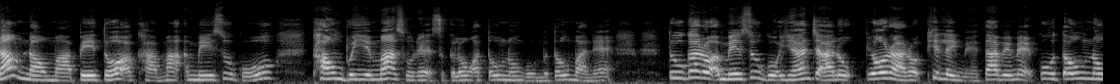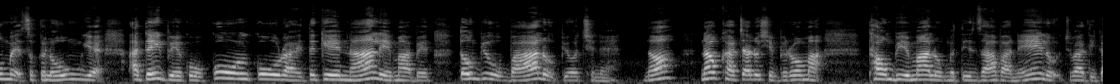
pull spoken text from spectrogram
နောက်နောက်မှာဘေတော့အခါမှအမေစုကို ထောင်ဘီမဆိုတဲ့စကလုံးအတုံးလုံးကိုမတုံးပါနဲ့သူကတော့အမေစုကိုအရန်ကြာလို့ပြောတာတော့ဖြစ်လိမ့်မယ်ဒါပေမဲ့ကိုတုံးနှုံးမဲ့စကလုံးရဲ့အတိတ်ပဲကိုကိုကိုယ်တိုင်တကယ်နားလေမှပဲတုံးပြုတ်ပါလို့ပြောချင်တယ်နော်နောက်ခါကြလို့ရှရင်ဘယ်တော့မှ ထောင်ပြေမလို့မတင်စားပါနဲ့လို့ကျမဒီက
